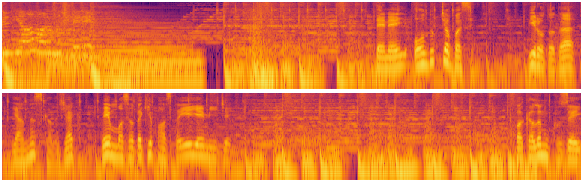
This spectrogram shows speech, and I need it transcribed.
dünya varmış derim Deney oldukça basit. Bir odada yalnız kalacak ve masadaki pastayı yemeyecek. Bakalım Kuzey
